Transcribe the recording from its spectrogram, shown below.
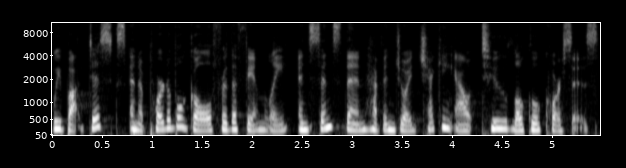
we bought discs and a portable goal for the family, and since then have enjoyed checking out two local courses.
